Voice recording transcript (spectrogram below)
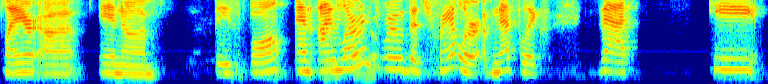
player uh, in um, baseball. And I learned through the trailer of Netflix that he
